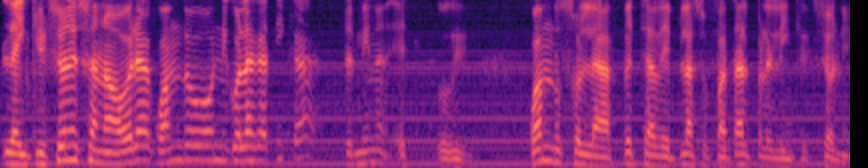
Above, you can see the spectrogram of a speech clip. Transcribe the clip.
¿La inscripción es ahora? ¿Cuándo, Nicolás Gatica? termina? ¿Cuándo son las fechas de plazo fatal para las inscripciones?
